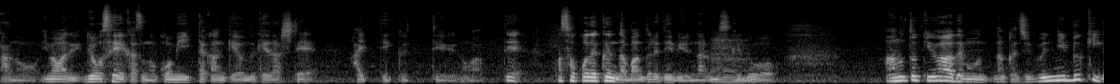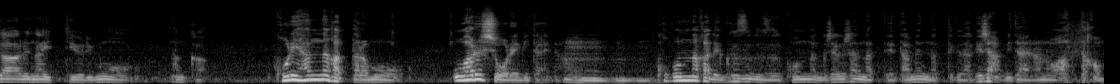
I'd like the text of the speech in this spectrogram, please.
あの今まで寮生活の込み入った関係を抜け出して入っていくっていうのがあって、まあ、そこで組んだバンドでデビューになるんですけど、あの時はでもなんか自分に武器があるないっていうよりもなんかこれやんなかったらもう終わるっしょ俺みたいな。うんうんうんここの中でグズグズこんなぐちゃぐちゃになってダメになっていくだけじゃんみたいなのはあったかも、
